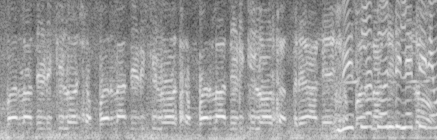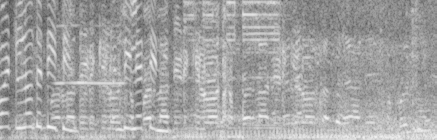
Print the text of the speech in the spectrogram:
शंभरला दीड किलो शंभरला दीड किलो शंभरला दीड किलो संत्रे आले वीसला दोन दिले त्याने वाटलं नव्हतं देतील दीड किलो पण दिले त्यांनी दीड किलो शंभरला दीड किलो संत्रे आले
